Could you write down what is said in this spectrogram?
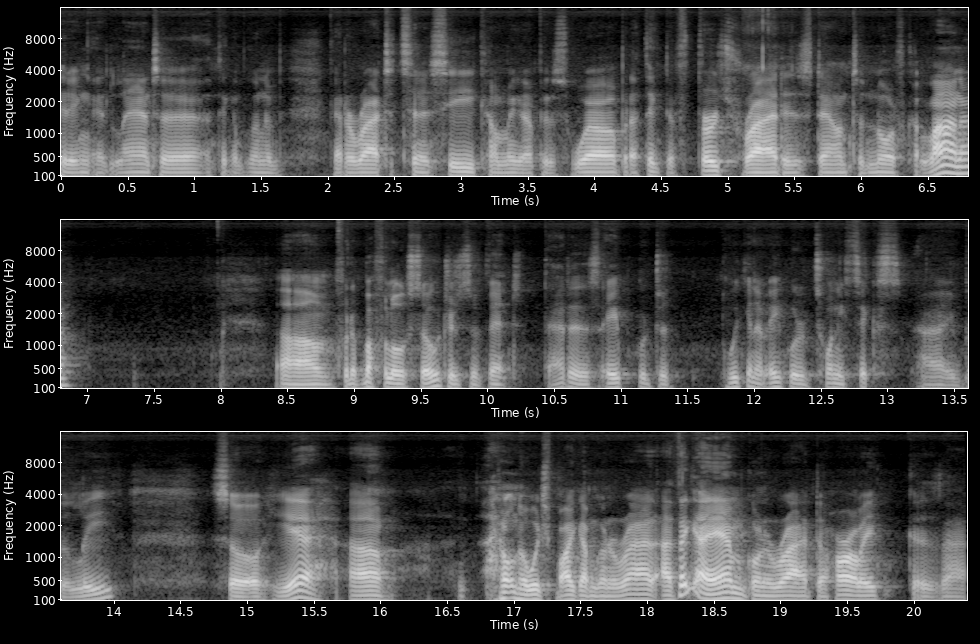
hitting Atlanta. I think I'm going to got a ride to Tennessee coming up as well. But I think the first ride is down to North Carolina um, for the Buffalo Soldiers event. That is April to weekend of April the 26th, I believe. So yeah, um, I don't know which bike I'm going to ride. I think I am going to ride the Harley because I,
